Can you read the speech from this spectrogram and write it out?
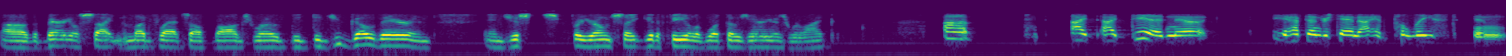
uh, the burial site in the mudflats off Boggs Road? Did, did you go there and and just for your own sake get a feel of what those areas were like? Uh, I I did. Now you have to understand, I had policed in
